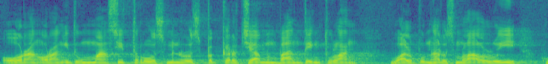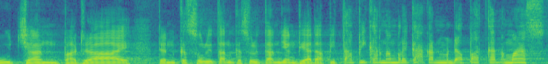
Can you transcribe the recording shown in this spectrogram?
orang-orang itu masih terus-menerus bekerja membanting tulang, walaupun harus melalui hujan, badai, dan kesulitan-kesulitan yang dihadapi. Tapi karena mereka akan mendapatkan emas,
